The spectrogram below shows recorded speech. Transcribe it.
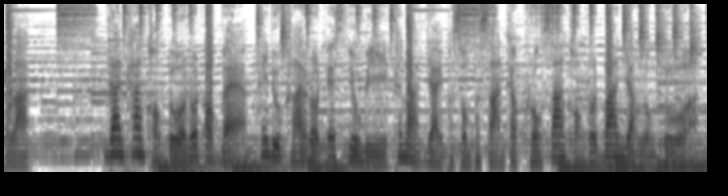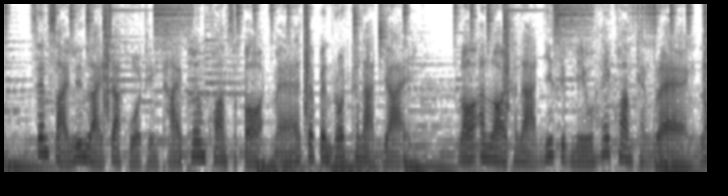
กลักษณ์ ด้านข้างของตัวรถออกแบบให้ดูคล้ายรถ SUV ขนาดใหญ่ผสมผสานกับโครงสร้างของรถบ้านอย่างลงตัว เส้นสายลื่นไหลจากหัวถึงท้ายเพิ่มความสปอร์ตแม้จะเป็นรถขนาดใหญ่ล้ออัลลอยขนาด 20 นิ้วให้ความแข็งแรง และ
